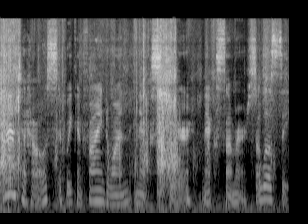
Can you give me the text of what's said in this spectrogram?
rent a house if we can find one next year, next summer. So we'll see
